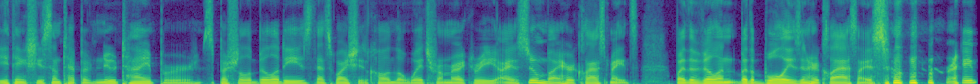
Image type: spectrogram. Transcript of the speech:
You think she's some type of new type or special abilities? That's why she's called the witch from Mercury. I assume by her classmates, by the villain, by the bullies in her class. I assume, right?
